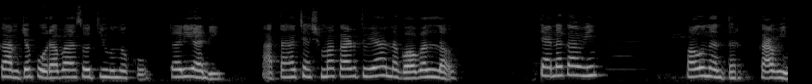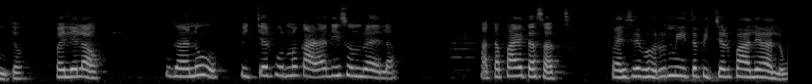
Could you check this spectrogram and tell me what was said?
का आमच्या पोराबासोबत येऊ नको. तरी आली. आता हा चष्मा काढ या ना गॉगल लाव. त्यानं कावीन पाहू नंतर कावीन तर पहिले लाव. गनू पिक्चर पूर्ण काळा दिसून राहिला. आता पाय तसाच. पैसे भरून मी इथं पिक्चर पाहायला आलो.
